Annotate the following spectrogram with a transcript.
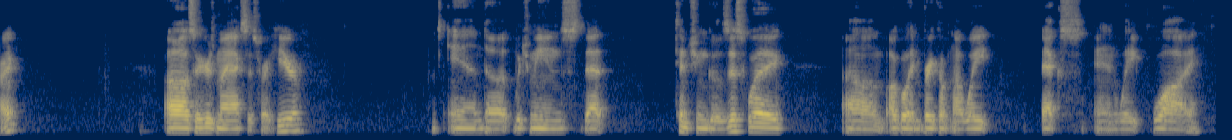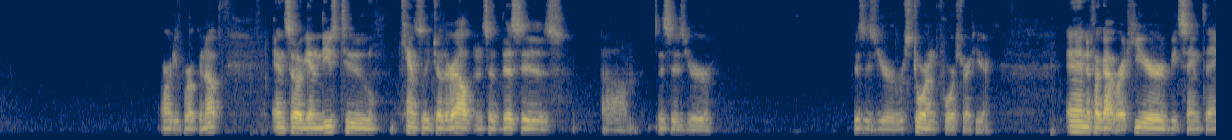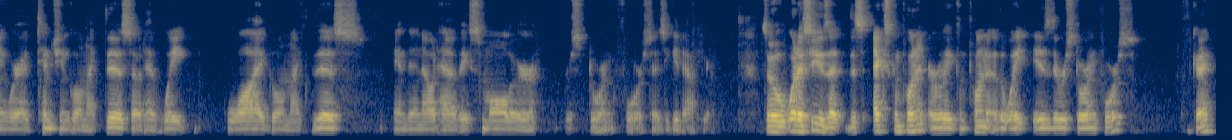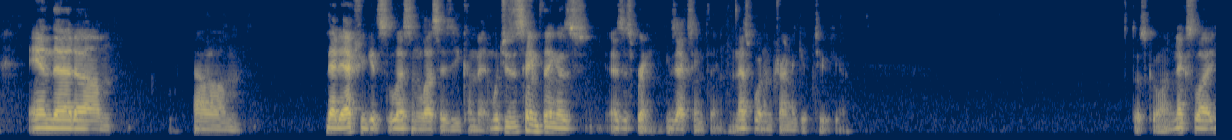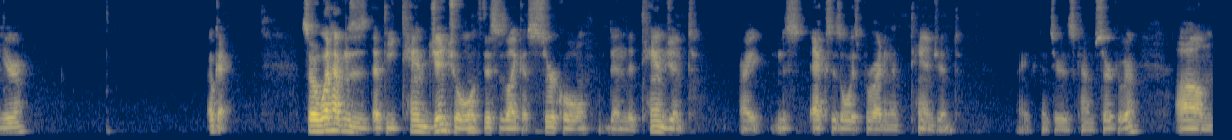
Right. Uh, so here's my axis right here, and uh, which means that tension goes this way. Um, I'll go ahead and break up my weight x and weight y. already broken up. And so again, these two cancel each other out, and so this is um, this is your this is your restoring force right here. And if I got right here, it'd be the same thing where I had tension going like this. I would have weight Y going like this, and then I would have a smaller restoring force as you get out here. So what I see is that this X component, or really component of the weight, is the restoring force. Okay, and that um, um, that actually gets less and less as you come in, which is the same thing as as a spring, exact same thing, and that's what I'm trying to get to here. Let's go on next slide here. Okay, so what happens is that the tangential, if this is like a circle, then the tangent, right, this x is always providing a tangent, right, if you consider this kind of circular. Um,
